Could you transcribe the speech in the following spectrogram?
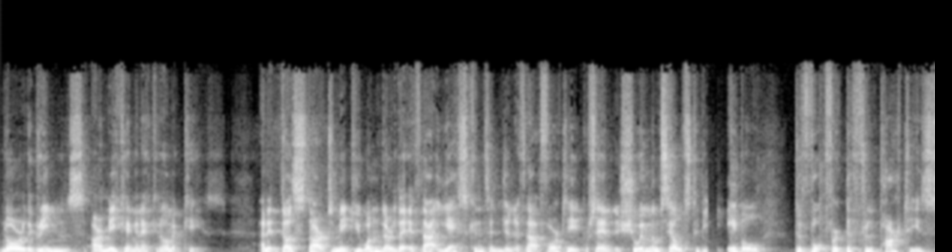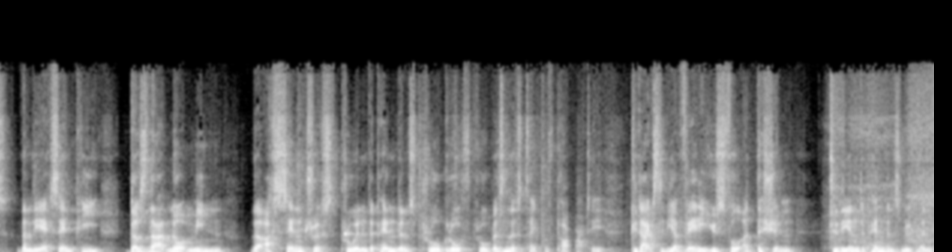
nor the Greens are making an economic case. And it does start to make you wonder that if that yes contingent, if that 48% is showing themselves to be able to vote for different parties than the SNP, does that not mean that a centrist, pro independence, pro growth, pro business type of party could actually be a very useful addition to the independence movement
